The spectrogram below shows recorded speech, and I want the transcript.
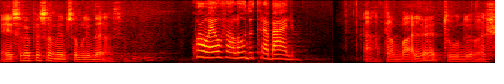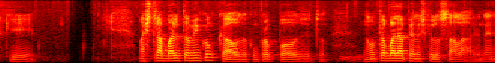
Esse é o meu pensamento sobre liderança. Qual é o valor do trabalho? Ah, trabalho é tudo. Eu acho que. Mas trabalho também com causa, com propósito. Não trabalhar apenas pelo salário, né?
